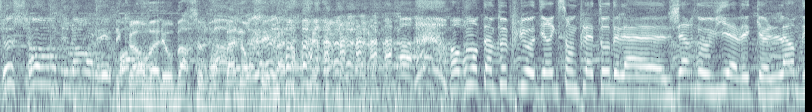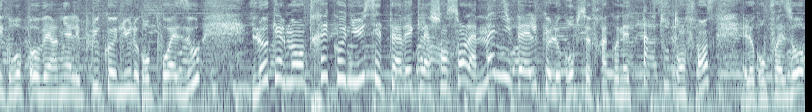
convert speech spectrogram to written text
Je chante dans les C'est quoi On va aller au bar se prendre Bah non, c'est bah non, c'est fermé. On remonte un peu plus haut, direction le plateau de la Gergovie avec l'un des groupes auvergnats les plus connus, le groupe Oiseau. Localement très connu, c'est avec la chanson La Manivelle que le groupe se fera connaître partout en France. Et le groupe Oiseau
